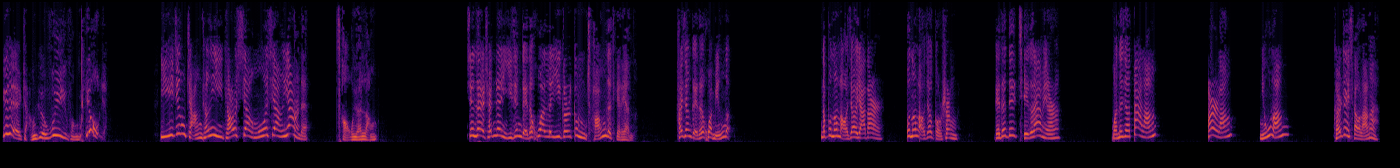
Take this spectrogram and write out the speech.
越长越威风漂亮，已经长成一条像模像样的草原狼。现在陈震已经给他换了一根更长的铁链子，还想给他换名字。那不能老叫鸭蛋儿，不能老叫狗剩。给他得起个大名了，管他叫大狼、二郎、牛郎。可是这小狼啊，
